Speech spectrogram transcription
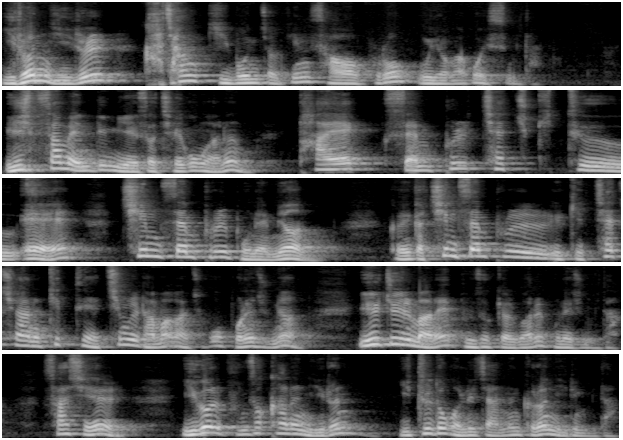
이런 일을 가장 기본적인 사업으로 운영하고 있습니다. 23엔드미에서 제공하는 타액 샘플 채취 키트에 침 샘플을 보내면 그러니까 침 샘플을 이렇게 채취하는 키트에 침을 담아가지고 보내주면 일주일 만에 분석 결과를 보내줍니다. 사실 이걸 분석하는 일은 이틀도 걸리지 않는 그런 일입니다.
